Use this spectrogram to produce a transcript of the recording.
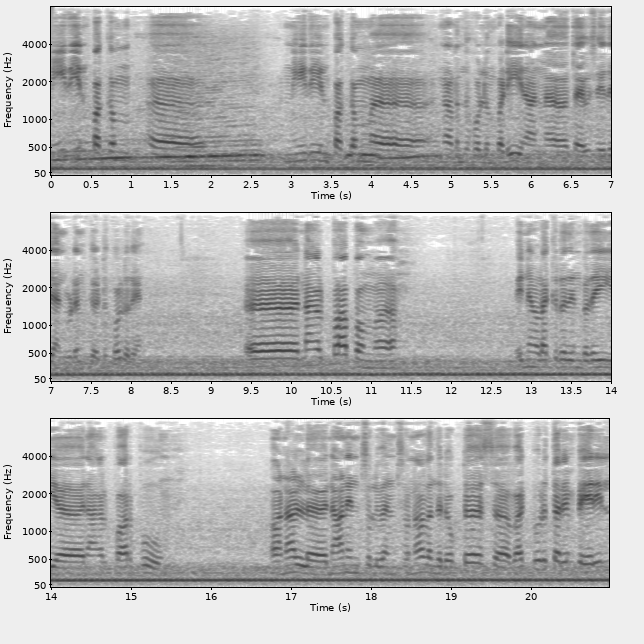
நீதியின் பக்கம் நீதியின் பக்கம் நடந்து கொள்ளும்படி நான் தயவு செய்து அன்புடன் கேட்டுக்கொள்கிறேன். நாங்கள் பார்ப்போம் என்ன நடக்கிறது என்பதை நாங்கள் பார்ப்போம். ஆனால் நான் என்ன சொல்லுவேன் சொன்னால் அந்த டாக்டர்ஸ் வற்புறுத்தரின் பேரில்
